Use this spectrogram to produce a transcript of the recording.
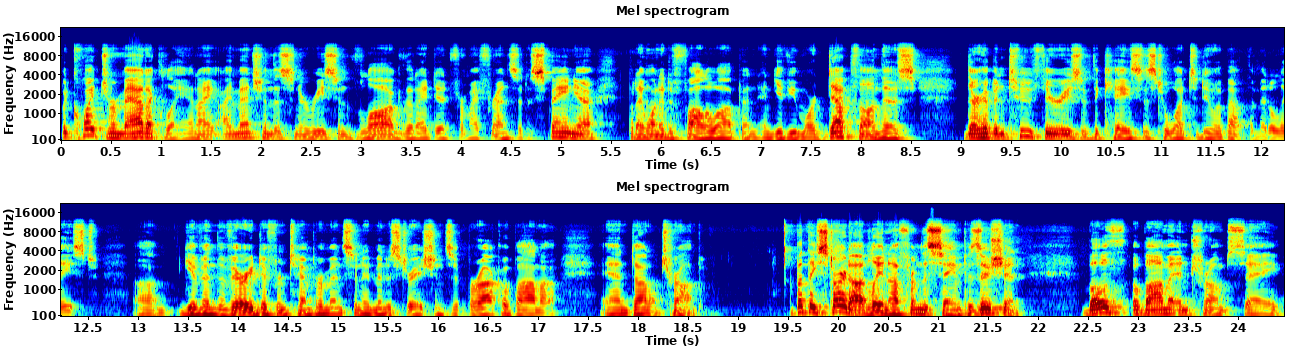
but quite dramatically. And I, I, mentioned this in a recent vlog that I did for my friends at Hispania, but I wanted to follow up and, and give you more depth on this. There have been two theories of the case as to what to do about the Middle East, um, given the very different temperaments and administrations of Barack Obama and Donald Trump. But they start, oddly enough, from the same position both Obama and Trump say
